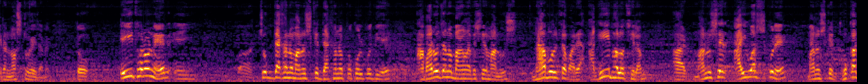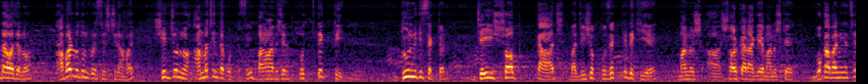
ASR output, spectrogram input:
এটা নষ্ট হয়ে যাবে। তো এই ধরনের এই চোখ দেখানো মানুষকে দেখানো প্রকল্প দিয়ে আবারও যেন বাংলাদেশের মানুষ না বলতে পারে, আগেই ভালো ছিলাম। আর মানুষের আই ওয়াশ করে মানুষকে ধোকা দেওয়া যেন আবার নতুন করে সৃষ্টি না হয় সেই জন্য আমরা চিন্তা করতেছি বাংলাদেশের প্রত্যেকটি দুর্নীতি সেক্টর, যেই সব কাজ বা যেই সব প্রজেক্টকে দেখিয়ে মানুষ সরকার আগে মানুষকে বোকা বানিয়েছে,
